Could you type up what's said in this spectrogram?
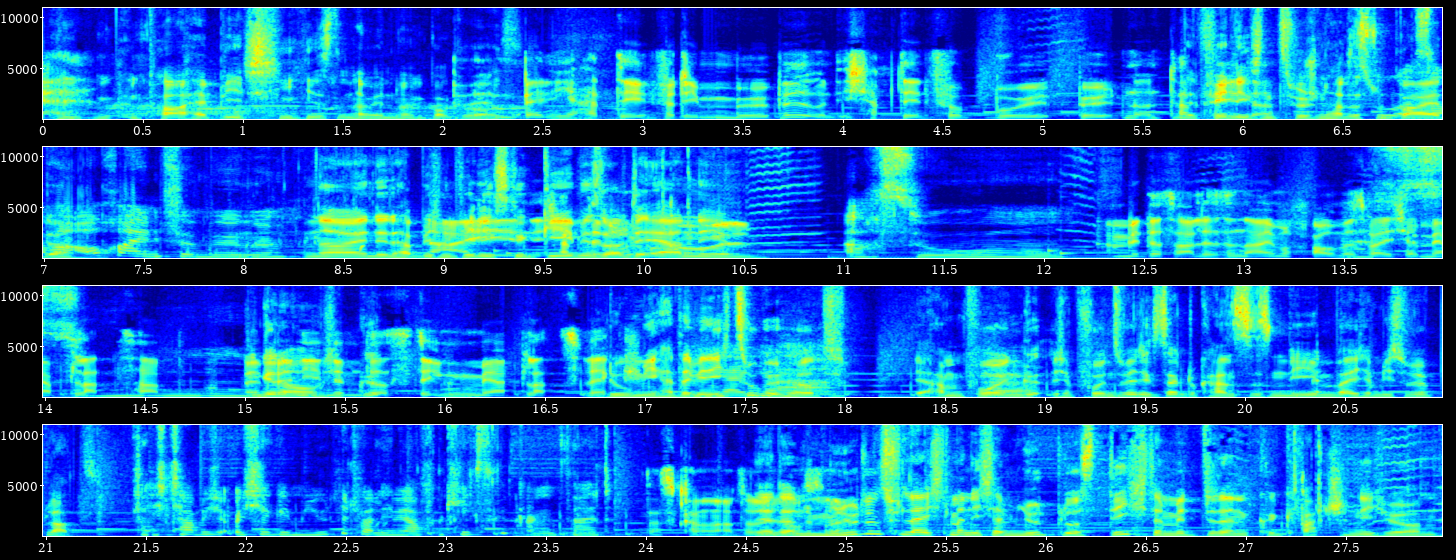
Ein paar Happy Tees, dann hab ich einen neuen Bock raus. Benny hat den für die Möbel und ich habe den für Bö- Böden und Tapete. Felix, inzwischen hattest du Du hast beide. aber auch einen für Möbel. Nein, den habe ich dem Nein, Felix gegeben, den sollte er nehmen. Ach so. Damit das alles in einem Raum ist, weil ich ja mehr Platz habe. so. Genau. Benny nimmt das Ding mehr Platz weg. Lumi hat mir nicht Ja, zugehört. Wir haben vorhin, Ja. Ich habe vorhin zu dir gesagt, du kannst es nehmen, weil ich habe nicht so viel Platz. Vielleicht habe ich euch ja gemutet, weil ihr mir auf den Keks gegangen seid. Das kann natürlich Ja, dann mute uns vielleicht mal nicht, dann mute bloß dich, damit wir dein Quatsch nicht hören.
